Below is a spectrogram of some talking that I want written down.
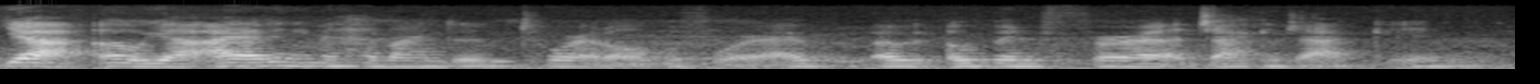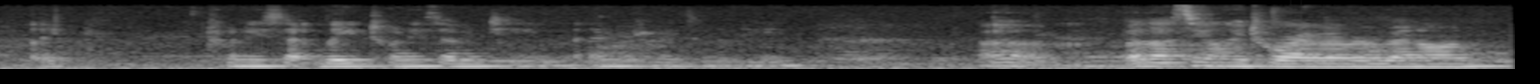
Yeah, oh yeah, I haven't even headlined a tour at all before. I, I opened for uh, Jack and Jack in like 20, late 2017, end of 2017. Um, but that's the only tour I've ever been on.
